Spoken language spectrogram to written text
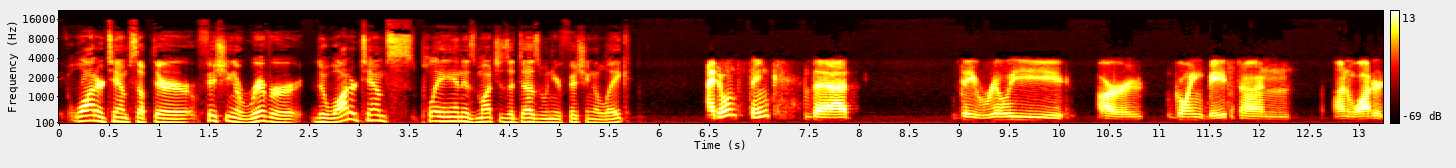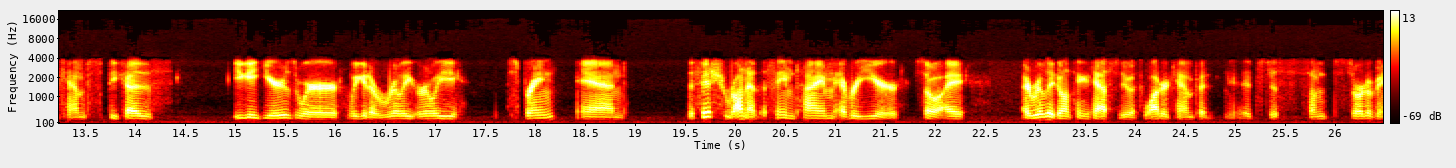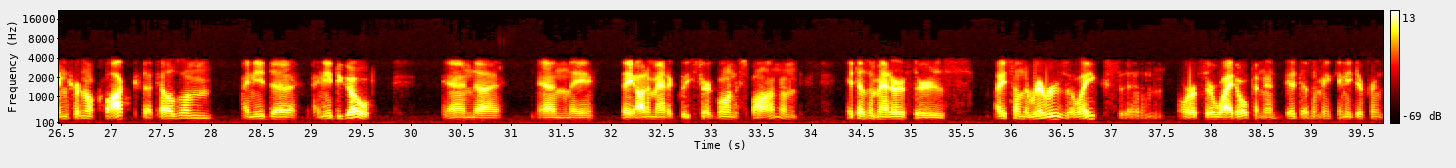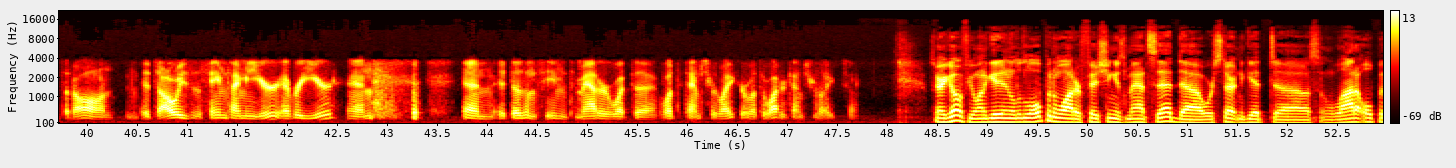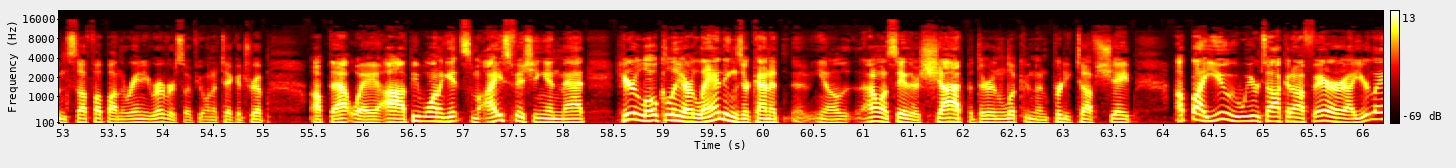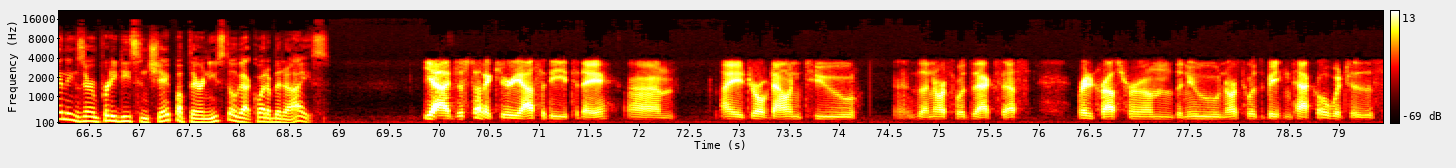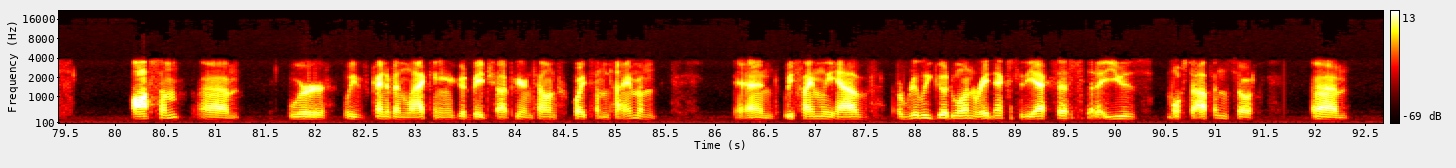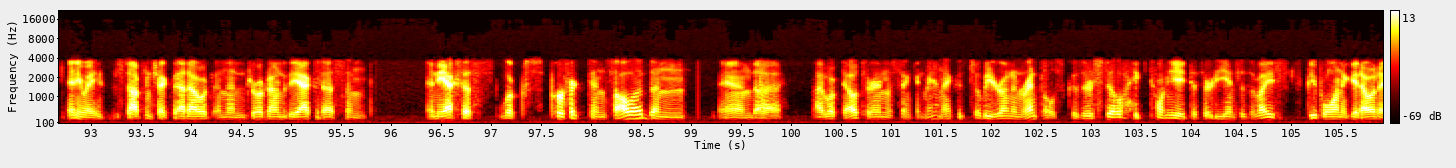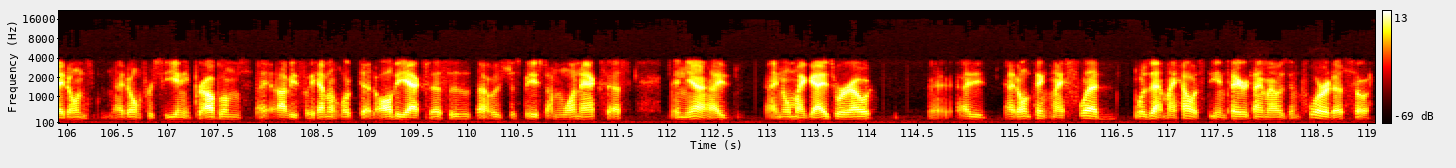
Water temps up there, fishing a river, do water temps play in as much as it does when you're fishing a lake? I don't think that they really are going based on on water temps because you get years where we get a really early spring and the fish run at the same time every year. So I I really don't think it has to do with water temp. It, it's just some sort of internal clock that tells them I need to I need to go, and uh, and they they automatically start going to spawn. And it doesn't matter if there's ice on the rivers or lakes, and, or if they're wide open. It, it doesn't make any difference at all. And it's always the same time of year every year, and and it doesn't seem to matter what the what the temps are like or what the water temps are like. So. So there you go. If you want to get in a little open water fishing, as Matt said, uh, we're starting to get uh, a lot of open stuff up on the Rainy River. So if you want to take a trip up that way, uh, people want to get some ice fishing in, Matt, here locally, our landings are kind of, uh, you know, I don't want to say they're shot, but they're in looking in pretty tough shape. Up by you, we were talking off air. Uh, your landings are in pretty decent shape up there, and you still got quite a bit of ice. Yeah, just out of curiosity today, um, I drove down to the Northwoods access right across from the new Northwoods Bait and Tackle, which is awesome. Um, we're we've kind of been lacking a good bait shop here in town for quite some time, and and we finally have a really good one right next to the access that I use most often. So um, anyway, stopped and checked that out, and then drove down to the access, and and the access looks perfect and solid, and and uh, I looked out there and was thinking, man, I could still be running rentals because there's still like 28 to 30 inches of ice. People want to get out. I don't. I don't foresee any problems. I obviously haven't looked at all the accesses. That was just based on one access. And yeah, I I know my guys were out I I don't think my sled was at my house the entire time I was in Florida. So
